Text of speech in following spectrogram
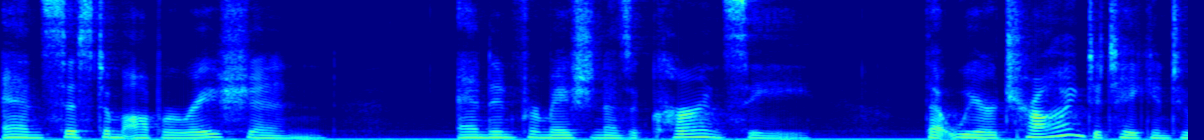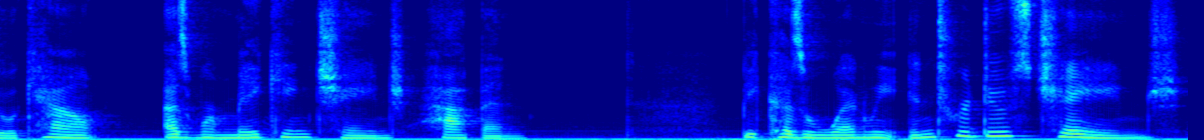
and system operation and information as a currency that we are trying to take into account as we're making change happen. Because when we introduce change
